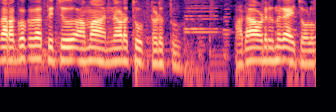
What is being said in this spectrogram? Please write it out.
വിറകൊക്കെ കത്തിച്ചു. ആ മാനിനെ അവിടെ ചുട്ടെടുത്തു. അതാ അവിടെ ഇരുന്ന് കഴിച്ചോളൂ.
